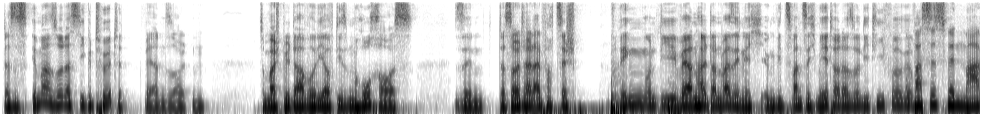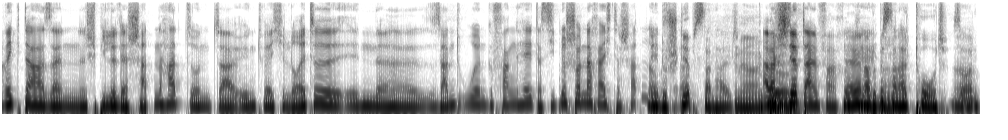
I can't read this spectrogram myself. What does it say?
Das ist immer so, dass die getötet werden sollten. Zum Beispiel da, wo die auf diesem Hochhaus sind. Das sollte halt einfach zerspringen und die werden halt dann, weiß ich nicht, irgendwie 20 Meter oder so in die Tiefe. Und was ist, wenn Marek da seine Spiele der Schatten hat und da irgendwelche Leute in äh, Sanduhren gefangen hält? Das sieht mir schon nach Reich der Schatten Nee, aus. du oder? stirbst dann halt. Ja, Aber stirbt einfach. Ja, genau, okay. du bist Ja. dann halt tot. So, Ja. und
